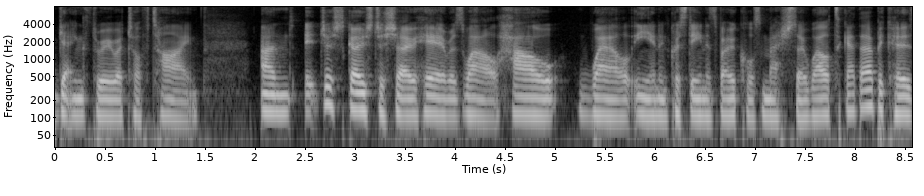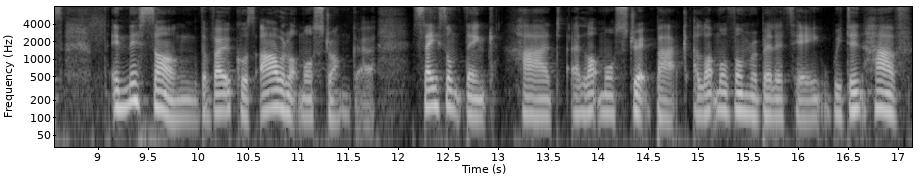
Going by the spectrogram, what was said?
getting through a tough time. And it just goes to show here as well how well Ian and Christina's vocals mesh so well together because in this song the vocals are a lot more stronger. Say Something had a lot more stripped back, a lot more vulnerability. We didn't have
